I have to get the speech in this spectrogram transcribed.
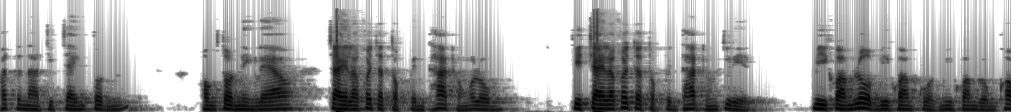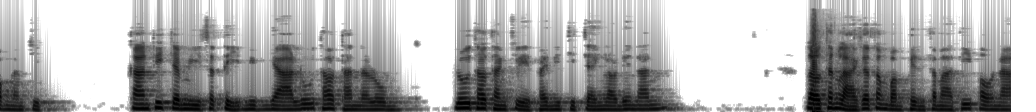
พัฒนาจิตใจตน ของตนเองแล้ว ใจเราก็จะตกเป็นทาสของอารมณ์ จิตใจเราก็จะตกเป็นทาสของกิเลสมีความโลภมีความโกรธมีความหลงครอบงำจิต การที่จะมีสติมีปัญญารู้เท่าทันอารมณ์ รู้เท่าทันกิเลสภายในจิตใจของเราได้นั้น เราทั้งหลายก็ต้องบำเพ็ญสมาธิภาวนา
